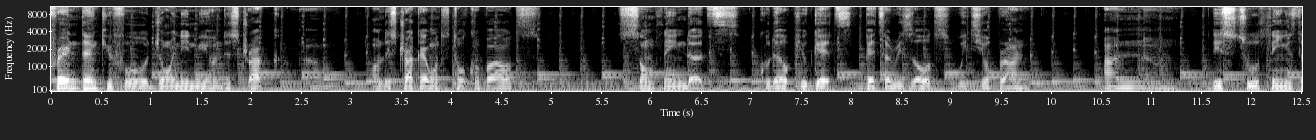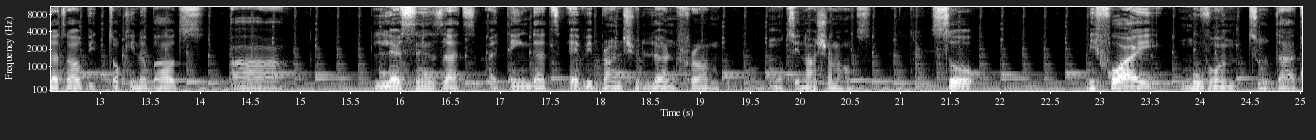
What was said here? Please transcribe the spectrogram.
Friend, thank you for joining me on this track. Um, on this track, I want to talk about something that could help you get better results with your brand. And um, these two things that I'll be talking about are lessons that I think that every brand should learn from multinationals. So, before I move on to that,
